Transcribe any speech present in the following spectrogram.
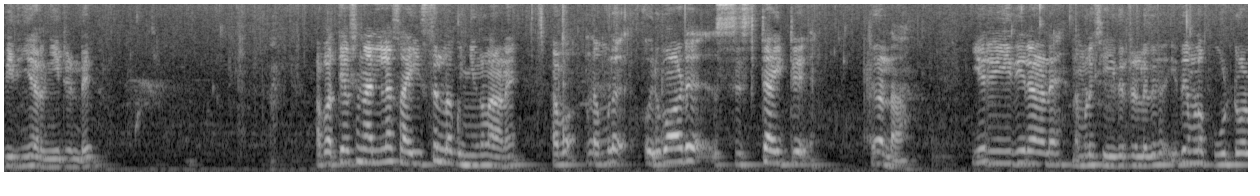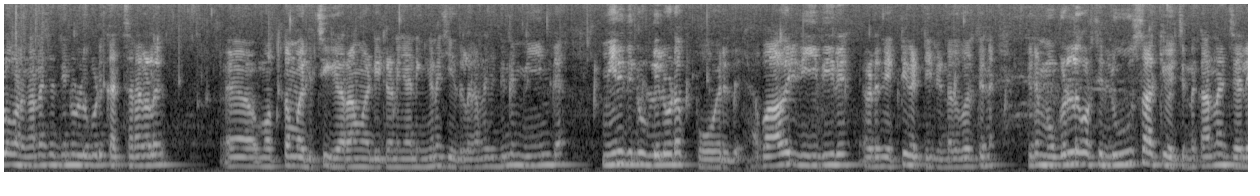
വിരിഞ്ഞിറങ്ങിയിട്ടുണ്ട്. അപ്പോൾ അത്യാവശ്യം നല്ല സൈസുള്ള കുഞ്ഞുങ്ങളാണ്. അപ്പോൾ നമ്മൾ ഒരുപാട് സിസ്റ്റായിട്ട് കണ്ട? ഈ ഒരു രീതിയിലാണ് നമ്മൾ ചെയ്തിട്ടുള്ളത്. ഇത് നമ്മൾ നമ്മളെ വേണം. കാരണം ഇതിന്റെ ഉള്ളിൽ കൂടി കച്ചറകൾ മൊത്തം വലിച്ചു കയറാൻ വേണ്ടിയിട്ടാണ് ഞാൻ ഇങ്ങനെ ചെയ്തിട്ടുള്ളത്. കാരണം ഇതിന്റെ മീനിന്റെ മീൻ ഇതിന്റെ ഉള്ളിലൂടെ പോരുത്. അപ്പോൾ ആ ഒരു രീതിയിൽ ഇവിടെ നെറ്റ് കെട്ടിയിട്ടുണ്ട്. അതുപോലെ തന്നെ ഇതിന്റെ മുകളിൽ കുറച്ച് ലൂസാക്കി വെച്ചിട്ടുണ്ട്. കാരണം വെച്ചാൽ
